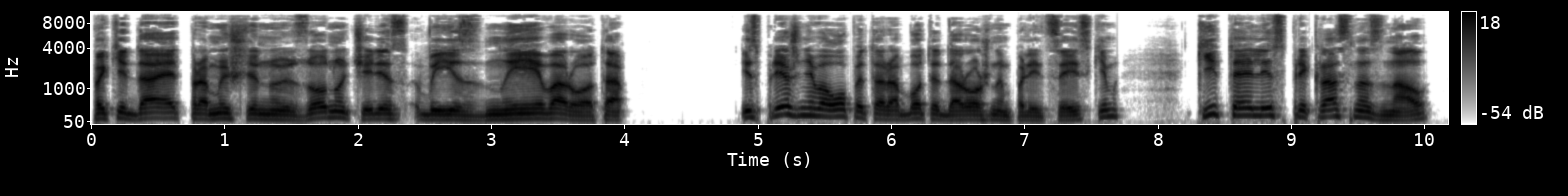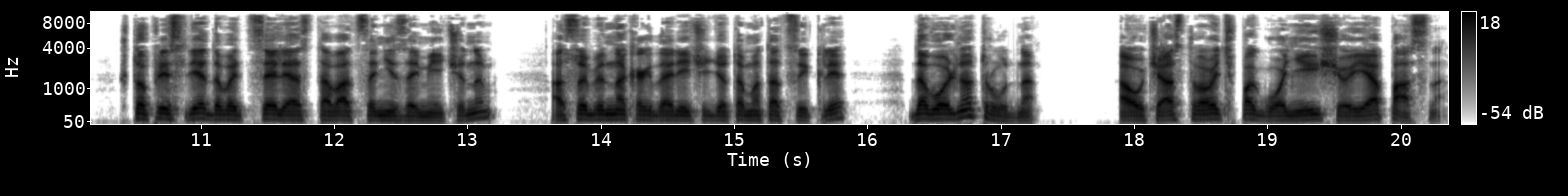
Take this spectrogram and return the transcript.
Покидает промышленную зону через выездные ворота. Из прежнего опыта работы дорожным полицейским Кит Эллис прекрасно знал, что преследовать цели оставаться незамеченным – особенно когда речь идет о мотоцикле, довольно трудно, а участвовать в погоне еще и опасно.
